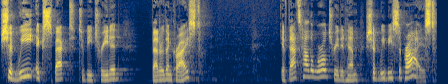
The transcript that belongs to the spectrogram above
Should we expect to be treated better than Christ? If that's how the world treated him, should we be surprised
